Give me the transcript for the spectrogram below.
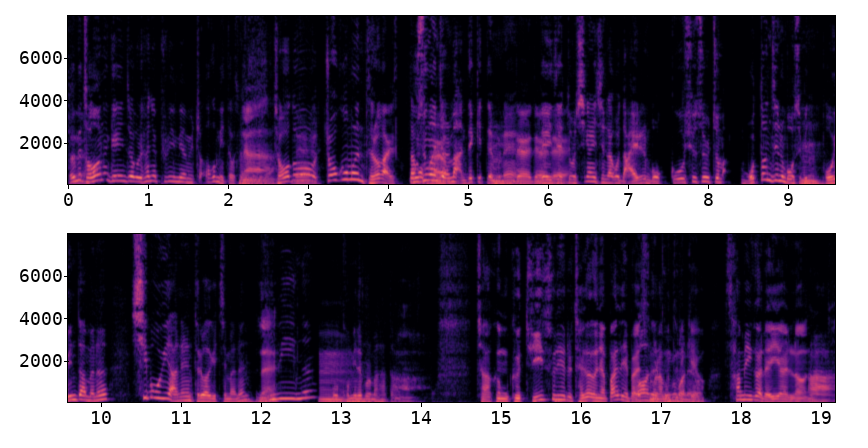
근데 저는 개인적으로 현역 프리미엄이 조금 있다고 생각합니다. 야, 저도 네. 조금은 들어가 있다고 우승한 지. 얼마 안 됐기 때문에 음, 네, 네, 근데 이제 네. 좀 시간이 지나고 나이를 먹고 슛을 좀 못 던지는 모습이 음. 보인다면은 15위 안에는 들어가겠지만은 네. 2위는 뭐 음. 고민해 볼 만하다. 아. 자, 그럼 그 뒤 순위를 제가 그냥 빨리 말씀을 아, 네, 한번 궁금하네요. 드릴게요. 3위가 레이 알런, 아.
